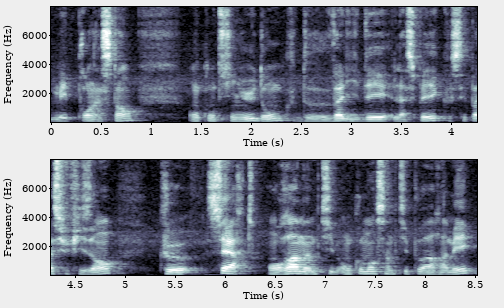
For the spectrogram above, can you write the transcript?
mais pour l'instant, on continue donc de valider l'aspect que c'est pas suffisant, que certes on rame un petit, on commence un petit peu à ramer,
